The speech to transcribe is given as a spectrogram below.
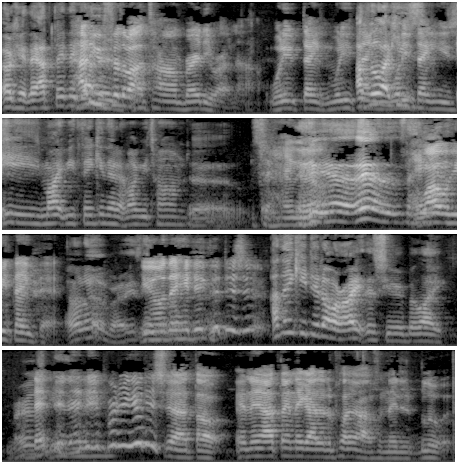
Okay, they, I think they. How do you feel about Tom Brady right now? What do you think? What do you think? I feel like what do you he's, think he's he might be thinking that it might be time to to hang yeah, it up? yeah. hang Why up. would he think that? I don't know, bro. He's You don't think he did good this year? I think he did all right this year, but like, bro, They did, they did pretty good this year, I thought. And then I think they got to the playoffs and they just blew it.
